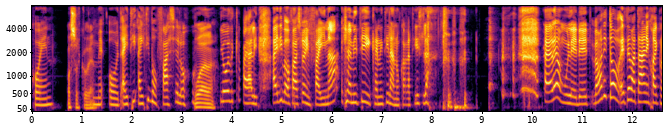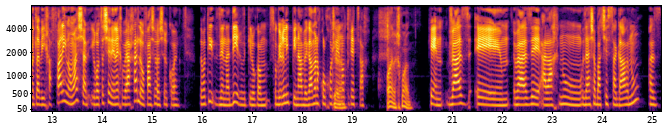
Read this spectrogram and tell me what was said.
כהן, אושר כהן. מאוד. הייתי, הייתי בהופעה שלו. וואלה. יואו, איזה כיף היה לי. הייתי בהופעה שלו עם פאינה, קניתי, קניתי לנו כרטיס לה. היה לה יום הולדת, ואמרתי, טוב, איזה מתנה אני יכולה לקנות לה? והיא חפרה לי ממש, היא רוצה שנלך ביחד להופעה של אושר כהן. אז אמרתי, זה נדיר, זה כאילו גם סוגר לי פינה, וגם אנחנו הולכות כן. ליהנות רצח. וואי, נחמד. כן, ואז, אה, ואז אה, הלכנו, זה היה שבת שסגרנו, אז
